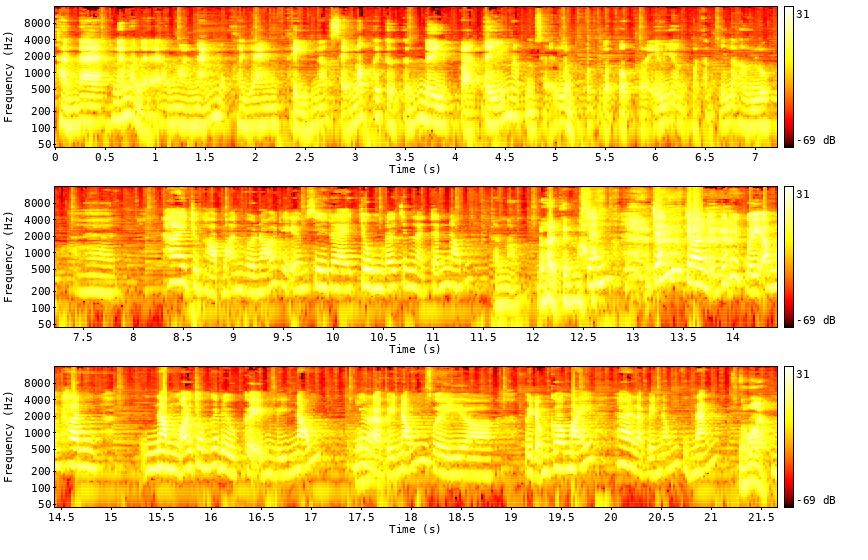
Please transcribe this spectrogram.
Thành ra nếu mà để ở ngoài nắng một thời gian thì nó sẽ mất cái từ tính đi và tiếng nó cũng sẽ lùm lụp lụp và yếu dần và thậm chí là hư luôn. À hai trường hợp mà anh vừa nói thì em suy ra chung đó chính là tránh nóng. Tránh nóng đó là tránh nóng. Tránh tránh cho những cái thiết bị âm thanh nằm ở trong cái điều kiện bị nóng như là bị nóng vì uh, vì động cơ máy hai là bị nóng vì nắng. Đúng rồi. Ừ.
